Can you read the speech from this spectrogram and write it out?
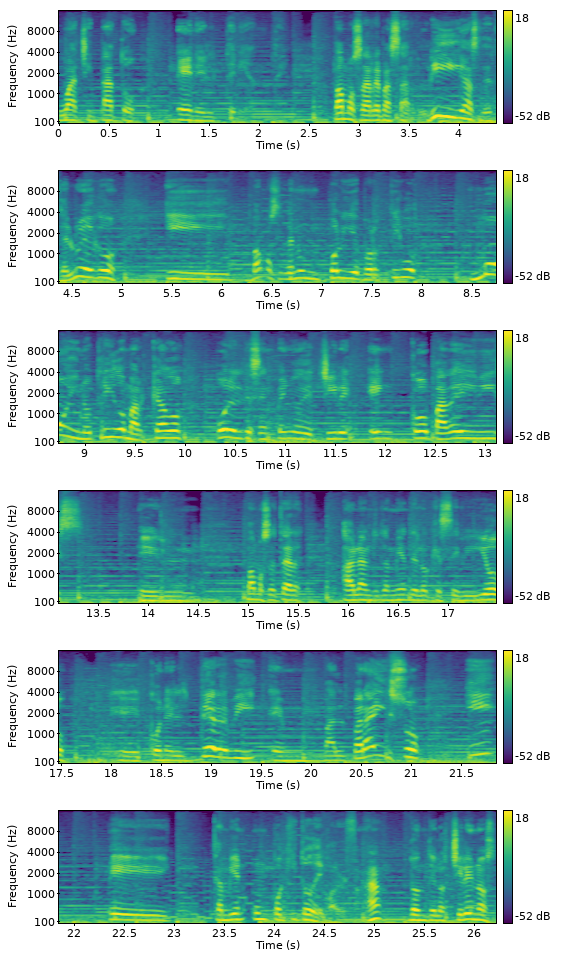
Huachipato en el Teniente. Vamos a repasar ligas, desde luego, y vamos a tener un polideportivo muy nutrido, marcado por el desempeño de Chile en Copa Davis. vamos a estar hablando también de lo que se vivió eh, con el derby en Valparaíso y eh, también un poquito de golf, ¿ah? donde los chilenos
